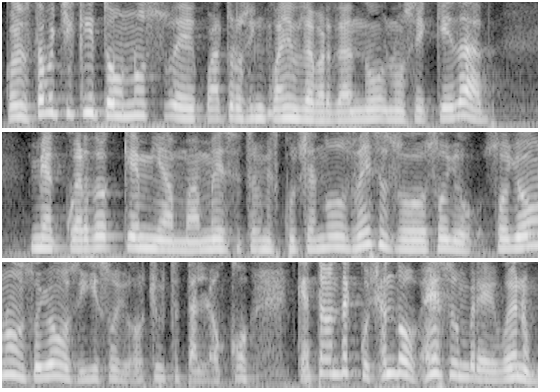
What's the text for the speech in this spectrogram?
Cuando estaba chiquito, unos 4 o 5 años, la verdad, no, no sé qué edad, me acuerdo que mi mamá me estaba escuchando dos veces, o soy yo, soy yo, no, soy yo, sí, soy yo, chuta, está loco, ¿qué te anda escuchando dos veces, hombre? Bueno,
